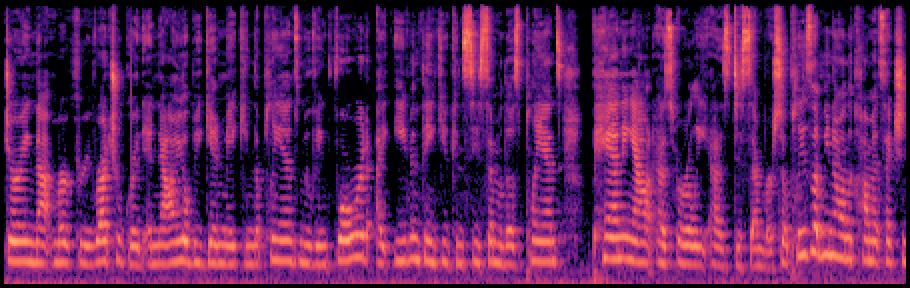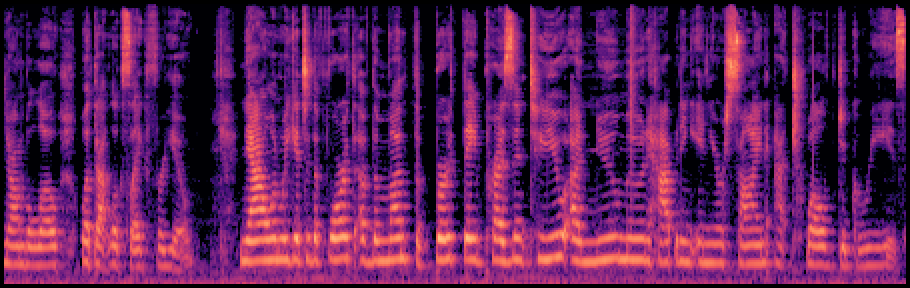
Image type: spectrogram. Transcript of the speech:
during that mercury retrograde. And now you'll begin making the plans moving forward. I even think you can see some of those plans panning out as early as december. So please let me know in the comment section down below what that looks like for you now, when we get to the fourth of the month, the birthday present to you, a new moon happening in your sign at 12 degrees.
